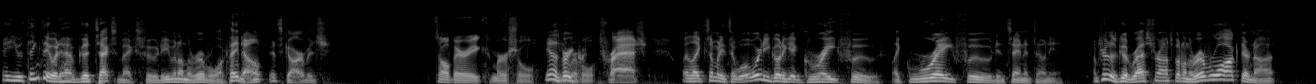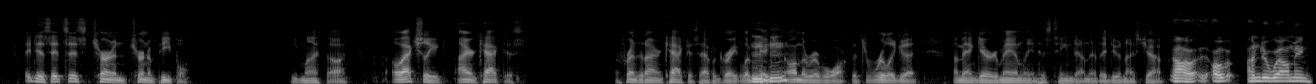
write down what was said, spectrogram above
Hey, you would think they would have good Tex-Mex food even on the Riverwalk. They don't. It's garbage. It's all very commercial. Yeah, it's very Riverwalk. trash. When like somebody said, "Well, where do you go to get great food? Like great food in San Antonio?" I'm sure there's good restaurants, but on the Riverwalk, they're not. They just it's just churning churning people. Be my thought. Oh, actually, Iron Cactus. Our friends at Iron Cactus have a great location on the Riverwalk that's really good. My man Gary Manley and his team down there, they do a nice job. Oh, over, underwhelming.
